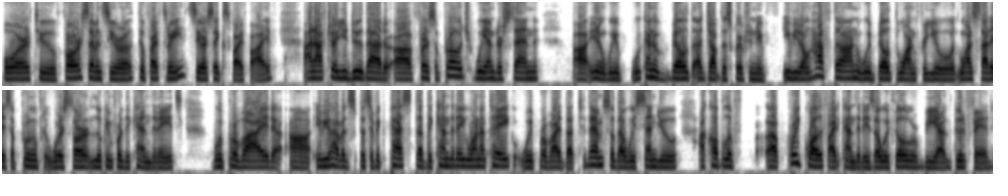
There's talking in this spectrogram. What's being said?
or to 470-253-0655. And after you do that uh, first approach, we understand uh, you know, we we kind of build a job description. If if you don't have done, we build one for you. Once that is approved, we start looking for the candidates. We provide uh, if you have a specific test that the candidate want to take, we provide that to them so that we send you a couple of uh, pre-qualified candidates that we feel will be a good fit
